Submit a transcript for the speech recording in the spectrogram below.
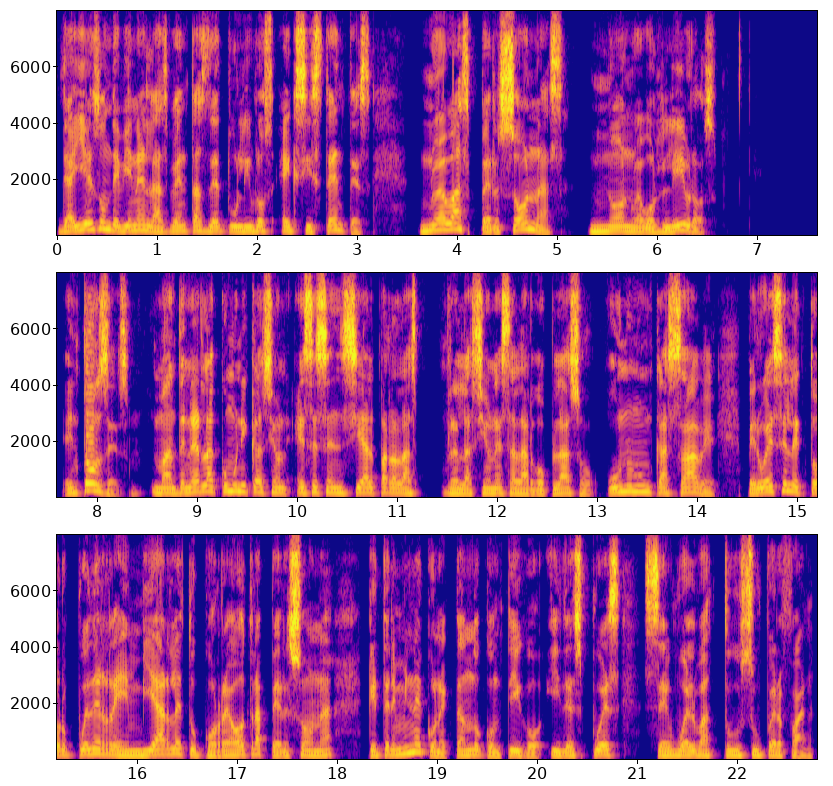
De ahí es donde vienen las ventas de tus libros existentes. Nuevas personas, no nuevos libros. Entonces, mantener la comunicación es esencial para las relaciones a largo plazo. Uno nunca sabe, pero ese lector puede reenviarle tu correo a otra persona que termine conectando contigo y después se vuelva tu super fan.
